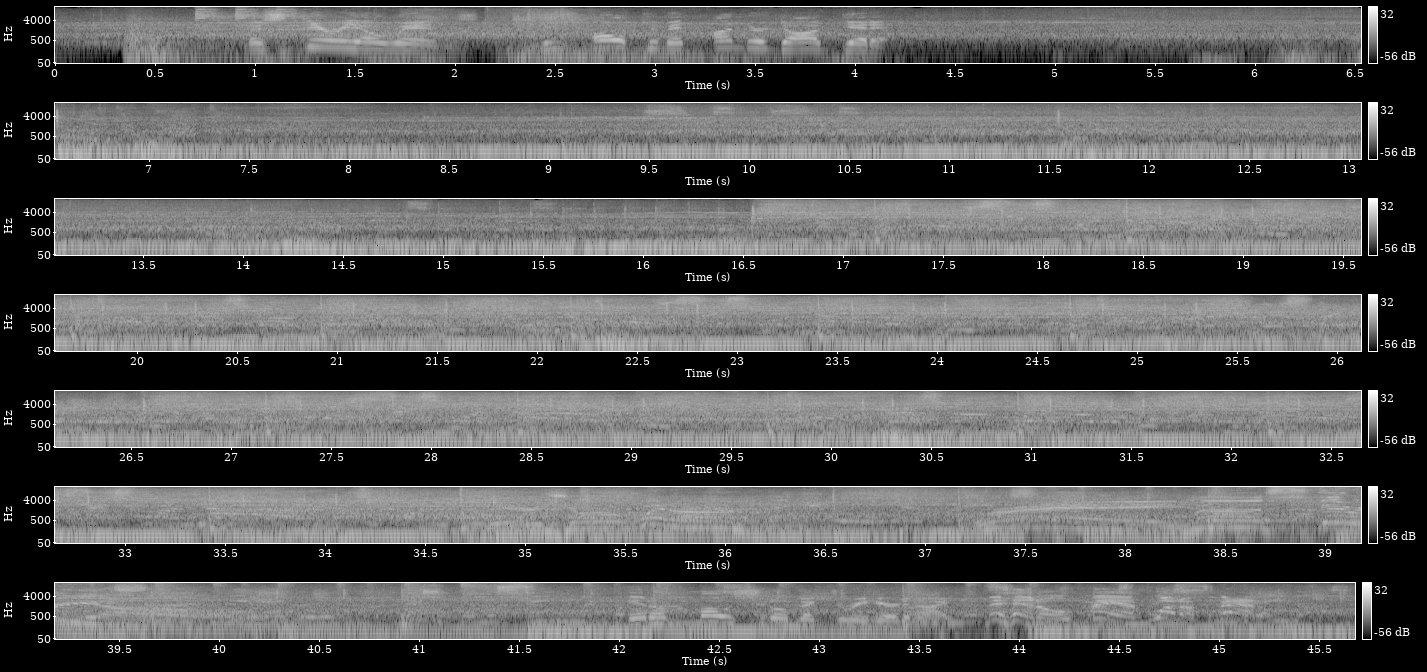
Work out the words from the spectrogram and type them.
Mysterio wins. The ultimate underdog did it. An emotional victory here tonight. Man, oh man, what a battle!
